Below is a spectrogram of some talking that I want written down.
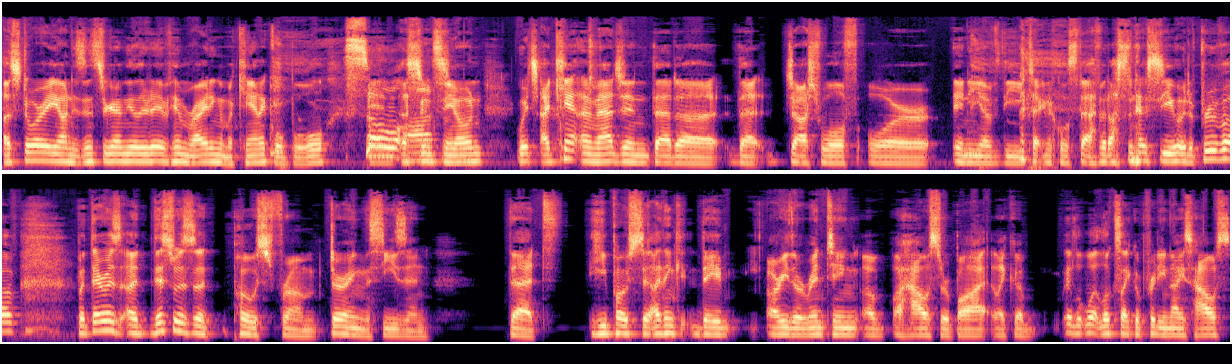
a story on his Instagram the other day of him riding a mechanical bull So in awesome. Asuncion, which I can't imagine that uh, that Josh Wolff or any of the technical staff at Austin FC would approve of. But there was a this was a post from during the season that he posted. I think they are either renting a, a house or bought like a what looks like a pretty nice house.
